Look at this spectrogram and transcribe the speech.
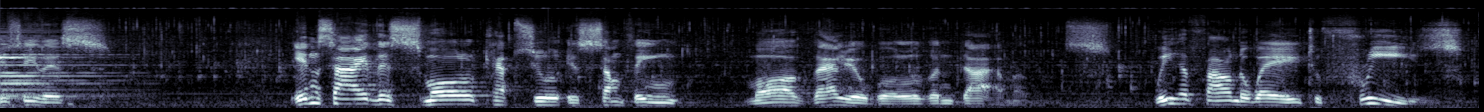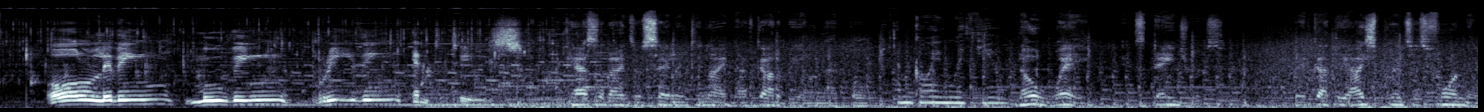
You see this? Inside this small capsule is something more valuable than diamonds. We have found a way to freeze all living, moving, breathing entities. The Cassadines are sailing tonight, and I've got to be on that boat. I'm going with you. No way. It's dangerous. They've got the Ice Princess formula,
